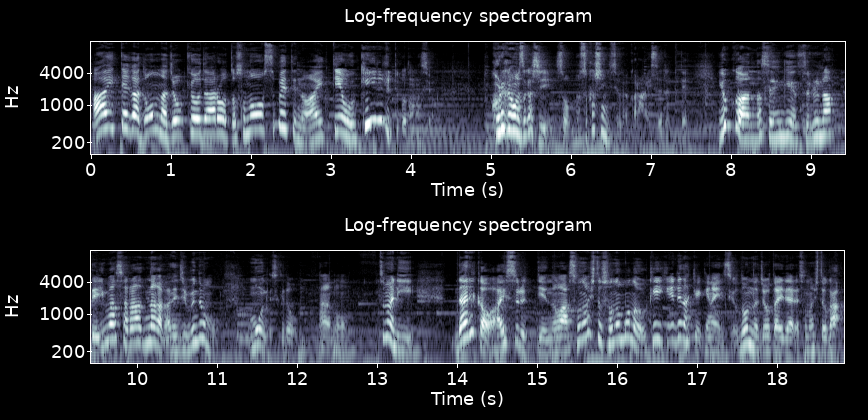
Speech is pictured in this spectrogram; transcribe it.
相手がどんな状況であろうとその全ての相手を受け入れるってことなんですよ。これが難しい。そう難しいんですよ。だから愛するって。よくあんな宣言するなって今更ながらね自分でも思うんですけどあのつまり誰かを愛するっていうのはその人そのものを受け入れなきゃいけないんですよ。どんな状態であれその人が。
